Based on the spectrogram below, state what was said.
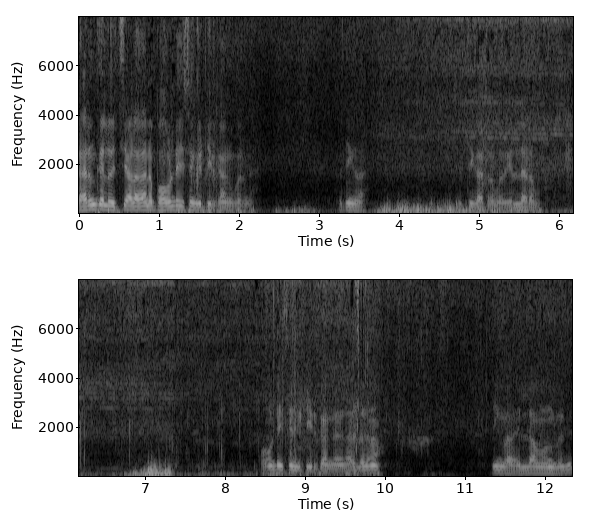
கருங்கல் வச்சு அழகான ஃபவுண்டேஷன் கட்டியிருக்காங்க பாருங்கள் பார்த்தீங்களா சுற்றி காட்டுற மாதிரி எல்லா இடமும். ஃபவுண்டேஷன் கட்டியிருக்காங்க. அதில் தான் சரிங்களா? எல்லாம் உங்களுக்கு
